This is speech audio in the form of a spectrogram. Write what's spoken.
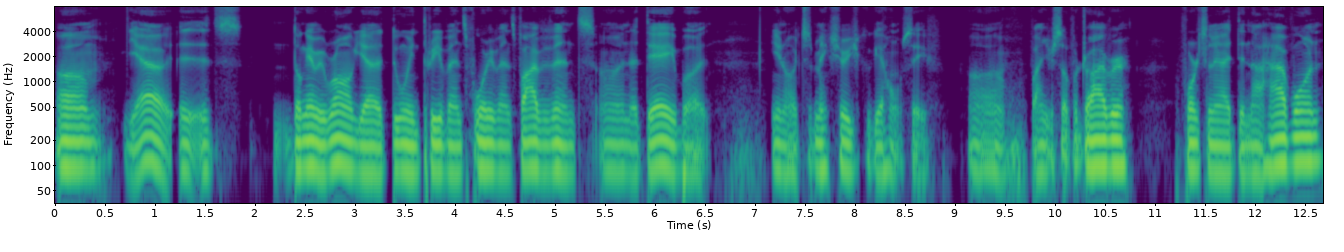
um, yeah, it's don't get me wrong, yeah, doing three events, four events, five events on a day, but you know, just make sure you could get home safe. Uh, find yourself a driver. Fortunately, I did not have one.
